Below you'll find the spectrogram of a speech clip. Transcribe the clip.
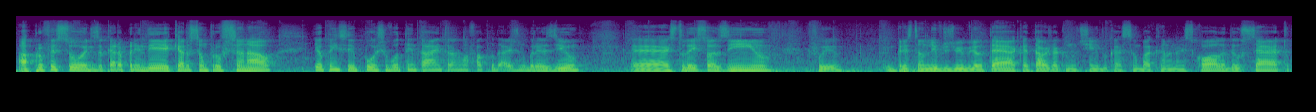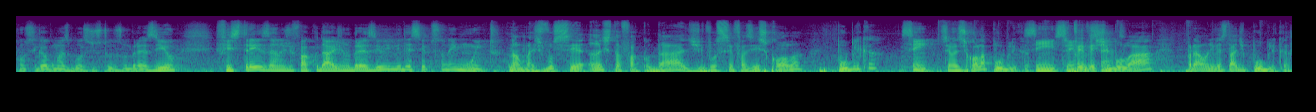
a professores, eu quero aprender, quero ser um profissional. E eu pensei, poxa, eu vou tentar entrar numa faculdade no Brasil. É, estudei sozinho, fui emprestando livros de biblioteca e tal, já que eu não tinha educação bacana na escola, deu certo, consegui algumas bolsas de estudos no Brasil. Fiz três anos de faculdade no Brasil e me decepcionei muito. Não, mas você, antes da faculdade, você fazia escola pública? Sim, Você fazia escola pública? Sim, Você fez 100%. vestibular para a universidade pública?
